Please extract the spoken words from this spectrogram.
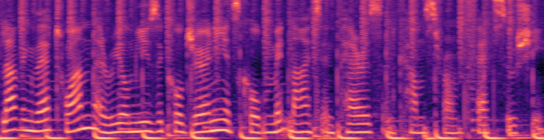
Loving that one, a real musical journey. It's called Midnight in Paris and comes from Fat Sushi.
